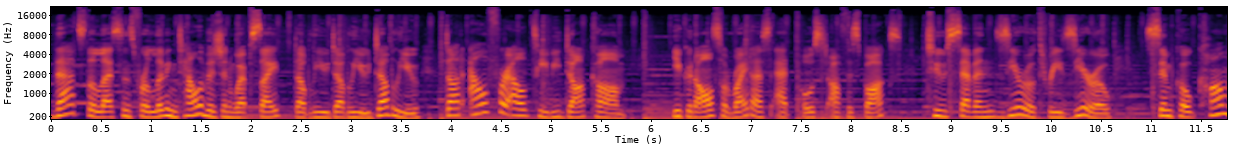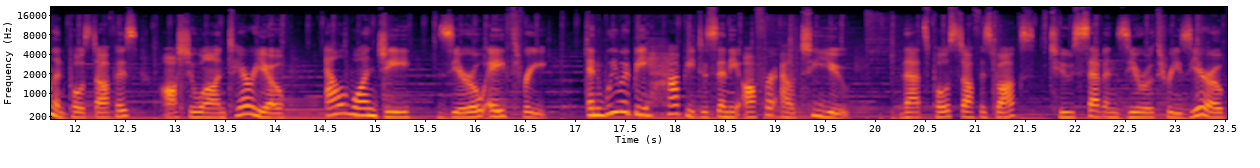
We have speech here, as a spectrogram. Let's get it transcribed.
That's the Lessons for Living television website, www.l4ltv.com. You can also write us at Post Office Box 27030, Simcoe Conlin Post Office, Oshawa, Ontario, L1G 0A3, and we would be happy to send the offer out to you. That's Post Office Box 27030,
